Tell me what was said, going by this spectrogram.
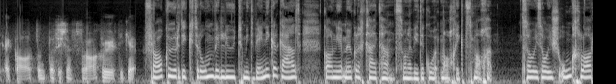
geht. Und das ist das Fragwürdige. Fragwürdig darum, weil Leute mit weniger Geld gar nicht die Möglichkeit haben, so eine Wiedergutmachung zu machen. Sowieso ist unklar,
